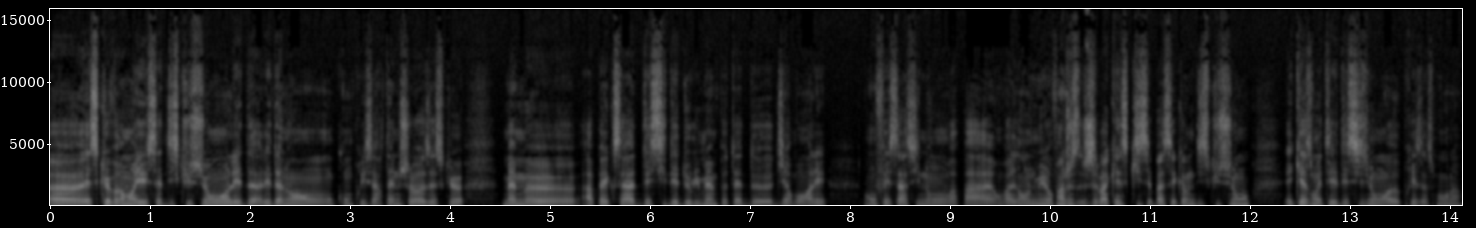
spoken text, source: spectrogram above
euh, Est-ce que vraiment il y a eu cette discussion les, les, Danois ont compris certaines choses Est-ce que même euh, Apex a décidé de lui-même peut-être de dire bon allez, on fait ça, sinon on va pas, on va aller dans le mur. Enfin, je, ne sais pas qu'est-ce qui s'est passé comme discussion et quelles ont été les décisions euh, prises à ce moment-là?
